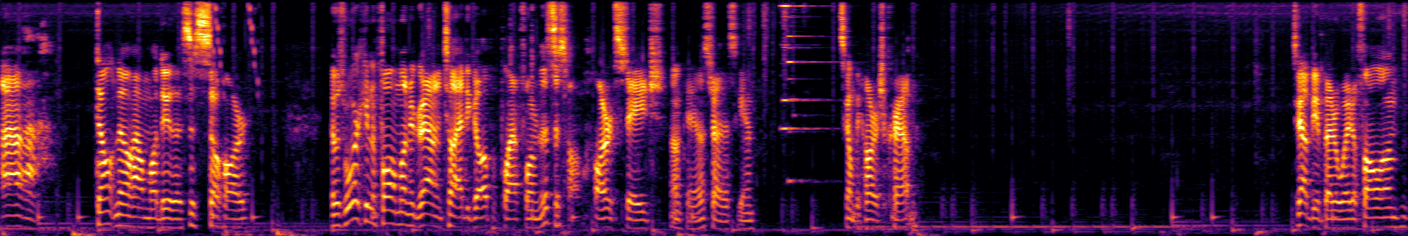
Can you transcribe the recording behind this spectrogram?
Ah. Don't know how I'm gonna do this. This is so hard. It was working to fall underground until I had to go up a platform. This is a hard stage. Okay, let's try this again. It's gonna be hard as crap. There's gotta be a better way to follow him.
